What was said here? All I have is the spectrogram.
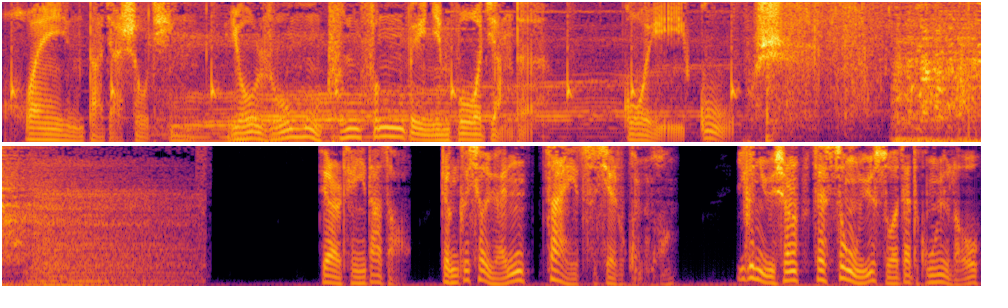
欢迎大家收听由如沐春风为您播讲的鬼故事。第二天一大早，整个校园再一次陷入恐慌。一个女生在宋宇所在的公寓楼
